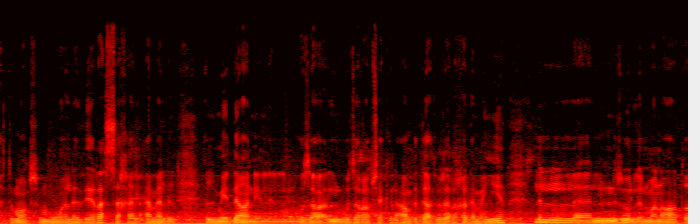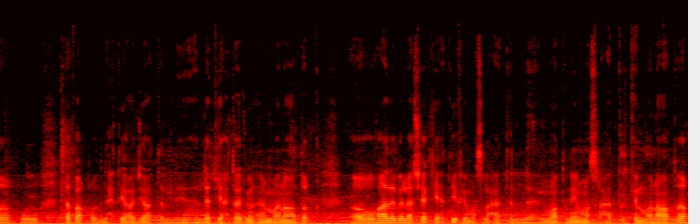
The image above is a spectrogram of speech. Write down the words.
اهتمام سموه الذي رسخ العمل الميداني للوزراء بشكل عام بالذات وزراء الخدميين للنزول للمناطق وتفقد الاحتياجات التي يحتاجونها المناطق. وهذا بلا شك يأتي في مصلحة المواطنين ومصلحه تلك المناطق.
